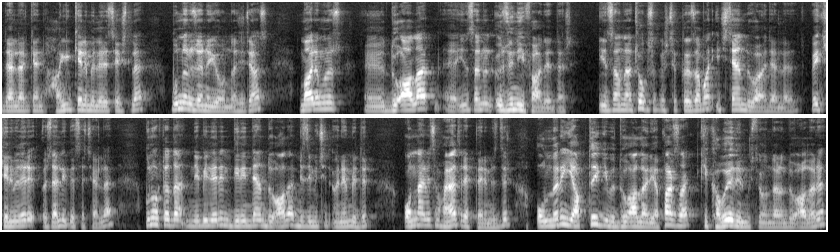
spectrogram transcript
ederlerken hangi kelimeleri seçtiler? Bunların üzerine yoğunlaşacağız. Malumunuz e, dualar e, insanın özünü ifade eder. İnsanlar çok sıkıştıkları zaman içten dua ederler ve kelimeleri özellikle seçerler. Bu noktada nebilerin dilinden dualar bizim için önemlidir. Onlar bizim hayat rehberimizdir. Onların yaptığı gibi dualar yaparsak ki kabul edilmiştir onların duaları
